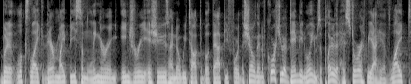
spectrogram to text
but it looks like there might be some lingering injury issues. I know we talked about that before the show. Then, of course, you have Damien Williams, a player that historically I have liked,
